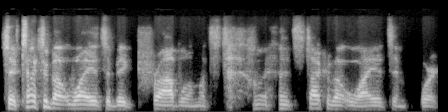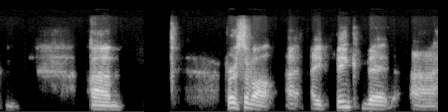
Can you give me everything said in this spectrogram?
So, I've talked about why it's a big problem. Let's talk, let's talk about why it's important. Um, first of all, I, I think that, uh,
